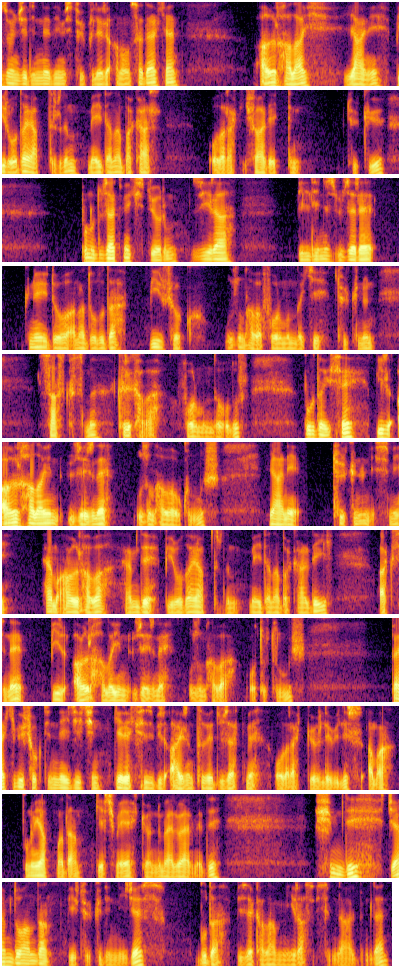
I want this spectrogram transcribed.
az önce dinlediğimiz türküleri anons ederken ağır halay yani bir oda yaptırdım meydana bakar olarak ifade ettim türküyü. Bunu düzeltmek istiyorum. Zira bildiğiniz üzere Güneydoğu Anadolu'da birçok uzun hava formundaki türkünün saz kısmı kırık hava formunda olur. Burada ise bir ağır halayın üzerine uzun hava okunmuş. Yani türkünün ismi hem ağır hava hem de bir oda yaptırdım meydana bakar değil. Aksine bir ağır halayın üzerine uzun hava oturtulmuş. Belki birçok dinleyici için gereksiz bir ayrıntı ve düzeltme olarak görülebilir ama bunu yapmadan geçmeye gönlüm el vermedi. Şimdi Cem Doğan'dan bir türkü dinleyeceğiz. Bu da Bize Kalan Miras isimli albümden.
